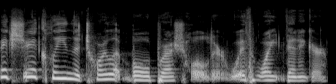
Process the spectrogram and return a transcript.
make sure you clean the toilet bowl brush holder with white vinegar.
